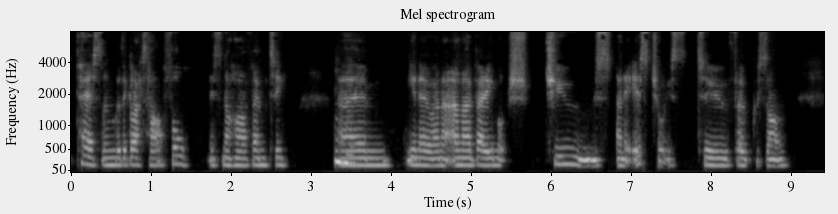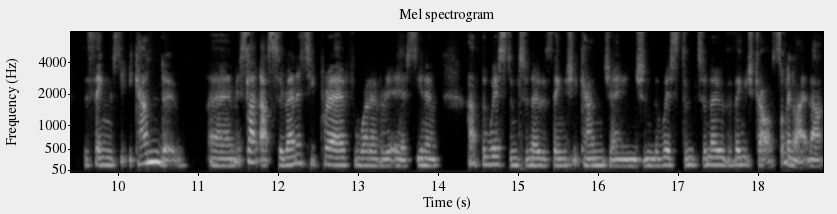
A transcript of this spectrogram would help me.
a person with a glass half full. It's not half empty. Mm-hmm. Um, you know, and I, and I very much choose, and it is choice to focus on the things that you can do. Um, it's like that serenity prayer for whatever it is, you know, have the wisdom to know the things you can change and the wisdom to know the things you can't, something like that.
